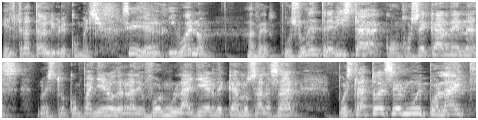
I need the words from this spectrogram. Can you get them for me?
el Tratado de Libre Comercio. Sí, y, y bueno, A ver. pues una entrevista con José Cárdenas, nuestro compañero de Radio Fórmula ayer de Carlos Salazar, pues trató de ser muy polite,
